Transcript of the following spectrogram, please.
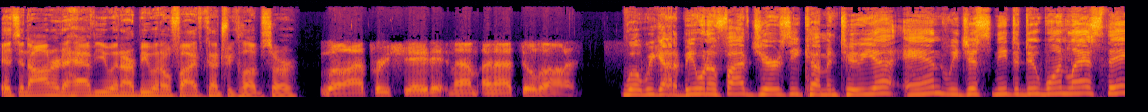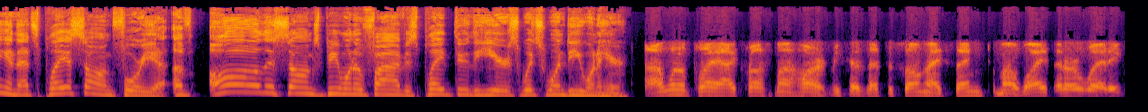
it's an honor to have you in our B105 Country Club, sir. Well, I appreciate it, and I'm and I feel honored. Well, we got a B105 jersey coming to you, and we just need to do one last thing, and that's play a song for you. Of all the songs B105 has played through the years, which one do you want to hear? I want to play "I Cross My Heart" because that's a song I sang to my wife at our wedding.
